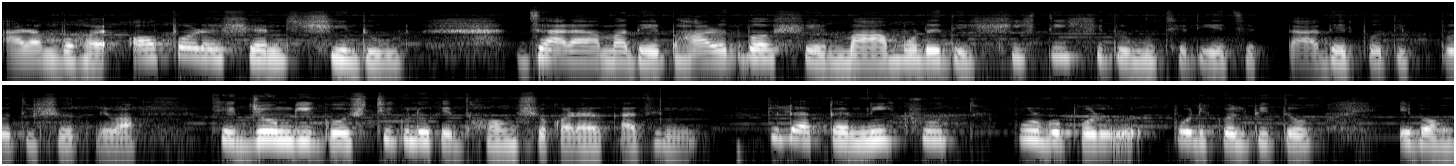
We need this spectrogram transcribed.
আরম্ভ হয় অপারেশন সিঁদুর, যারা আমাদের ভারতবর্ষের মা মোরেদের স্মৃতি সিঁদুর মুছে দিয়েছে তাদের প্রতি প্রতিশোধ নেওয়া। সেই জঙ্গি গোষ্ঠীগুলোকে ধ্বংস করার কাজ নিয়ে। ছিল একটা নিখুঁত, পূর্ব পরিকল্পিত এবং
